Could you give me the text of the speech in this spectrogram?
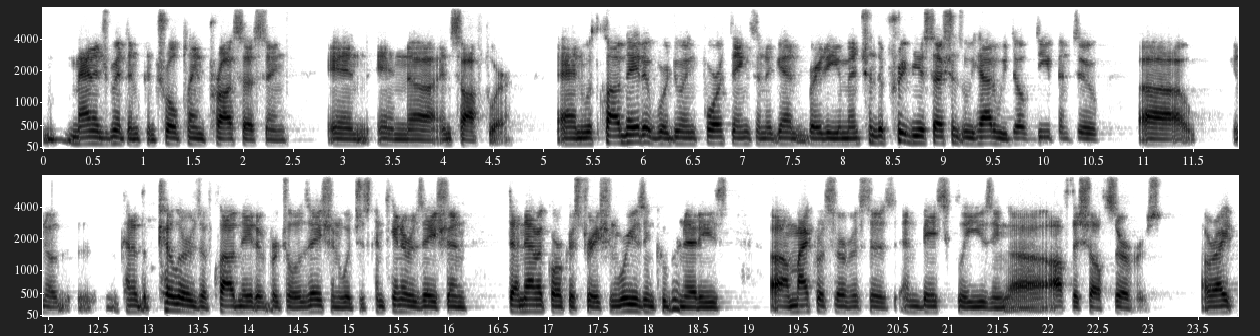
management and control plane processing in in uh, in software. And with cloud native, we're doing four things. And again, Brady, you mentioned the previous sessions we had. We dove deep into uh, you know, kind of the pillars of cloud native virtualization, which is containerization, dynamic orchestration. We're using Kubernetes, uh, microservices, and basically using uh, off the shelf servers. All right.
